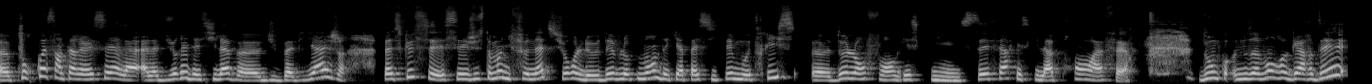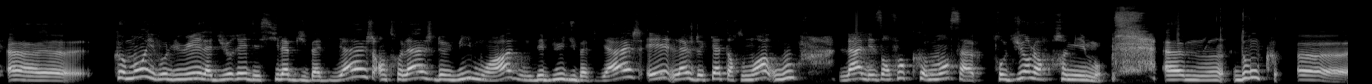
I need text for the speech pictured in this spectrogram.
euh, pourquoi s'intéresser à la, à la, durée des syllabes euh, du babillage? Parce que c'est, c'est justement une fenêtre sur le développement des capacités motrices euh, de l'enfant. Qu'est-ce qu'il sait faire? Qu'est-ce qu'il apprend à faire? Donc, nous avons regardé comment évoluer la durée des syllabes du babillage entre l'âge de 8 mois, donc début du babillage, et l'âge de 14 mois où là les enfants commencent à produire leurs premiers mots. Euh, donc euh,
